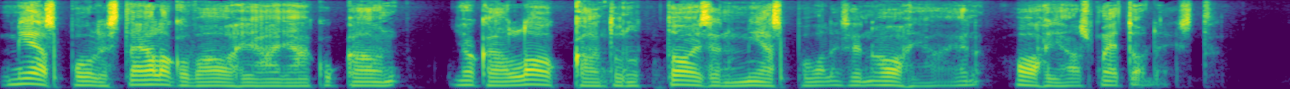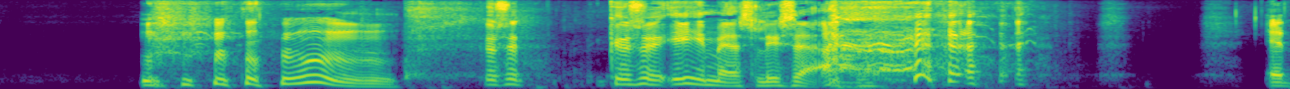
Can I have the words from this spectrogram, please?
miespuolista elokuvaohjaajaa, kuka on, joka on loukkaantunut toisen miespuolisen ohjaajan ohjausmetodeista. Hmm. Kysy, kysy ihmees lisää. Et,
